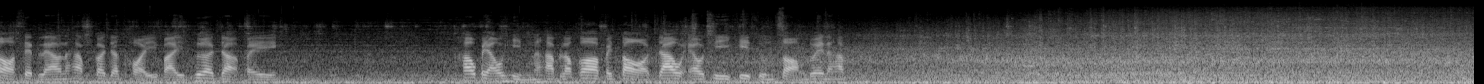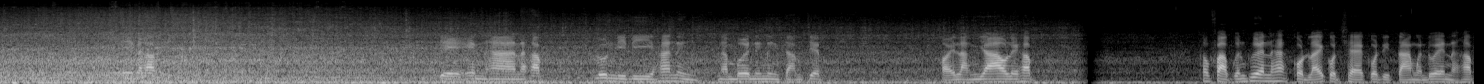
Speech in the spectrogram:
ต่อเสร็จแล้วนะครับ ก็จะถอยไปเพื่อจะไป เข้าไปเอาหินนะครับ แล้วก็ไปต่อเจ้า LT ขีด02 ด้วยนะครับนี่นะครับ JNR นะครับ รุ่นดีๆ51 number 1137ถอยหลังยาวเลยครับ ก็ฝากเพื่อนๆนะฮะกดไลค์กดแชร์กดติดตามกันด้วยนะครับ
